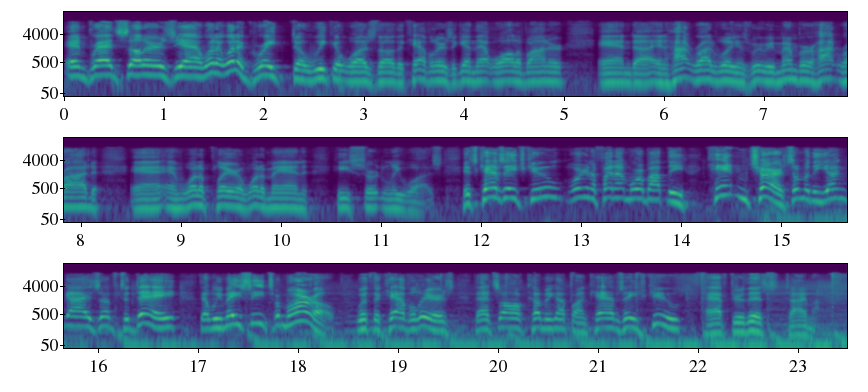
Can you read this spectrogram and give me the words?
and Brad Sellers. Yeah, what a, what a great uh, week it was, though. The Cavaliers again, that wall of honor, and uh, and Hot Rod Williams. We remember Hot Rod, and, and what a player, and what a man he certainly was. It's Cavs HQ. We're going to find out more about the Canton Charge, some of the young guys of today that we may see tomorrow with the Cavaliers. That's all coming up on Cavs HQ after this timeout.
